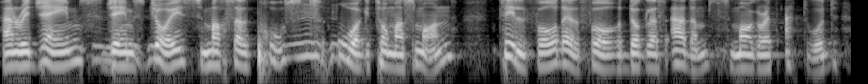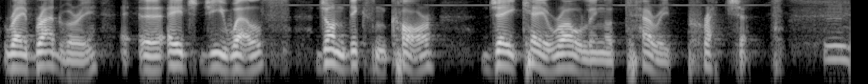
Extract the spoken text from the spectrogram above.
Henry James, James Joyce, Marcel Proust og Thomas Mann til fordel for Douglas Adams, Margaret Atwood, Ray Bradbury, H.G. Eh, Wells, John Dixon Carr, J.K. Rowling og Terry Pratchett. Mm.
